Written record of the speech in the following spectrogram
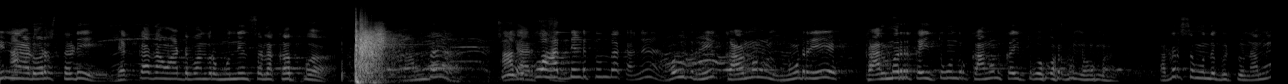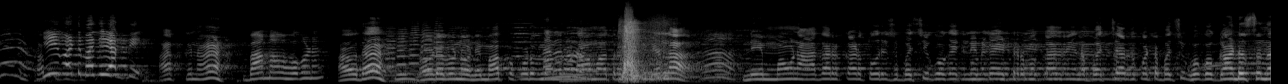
ಇನ್ನು ಎರಡು ವರ್ಷ ತಡಿ. ಬೆಕ್ಕದ ಅಡ್ಡ ಬಂದ್ರೆ ಮುಂದಿನ ಸಲ ಕಪ್. ನಮ್ದ ಅದಕ್ಕೂ ಹದಿನೆಂಟು ತುಂಬಬೇಕಾನ ಹೌದ್ರಿ ಕಾನೂನು ನೋಡ್ರಿ ಕಾಲ್ಮರ್ ಕೈ ತಗೊಂಡ್ರು ಕಾನೂನು ಕೈ ತಗೋಬಾರ್ದು ನಾವು ಅದ್ರ ಸಂಬಂಧ ಬಿಟ್ಟು ಈಗ ಒಟ್ಟು ಮದುವೆ ಆಗ್ತಿ. ಅಕ್ಕನ? ಬಾ ಮಾವ ಹೋಗೋಣ. ಹೌದಾ? ನೋಡಬಣ್ಣ ಬಣ್ಣು ನಿಮ್ಮ ಅಪ್ಪ ಕೊಡುದು ನಾ ನಾವು ಮಾತ್ರ ಎಲ್ಲ ನಿಮ್ಮ ಮೌನ ಆಧಾರ್ ಕಾರ್ಡ್ ತೋರಿಸಿ ಬಸ್ಸಿಗೆ ಹೋಗಕ್ಕೆ ನಿನಗ ಇಟ್ಟಿರ್ಬೇಕಾದ್ರೆ ನಿನ್ನ ಬಸ್ ಚಾರ್ಜ್ ಕೊಟ್ಟು ಬಸ್ಸಿಗೆ ಹೋಗೋ ಗಾಂಡಸ್ನ.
